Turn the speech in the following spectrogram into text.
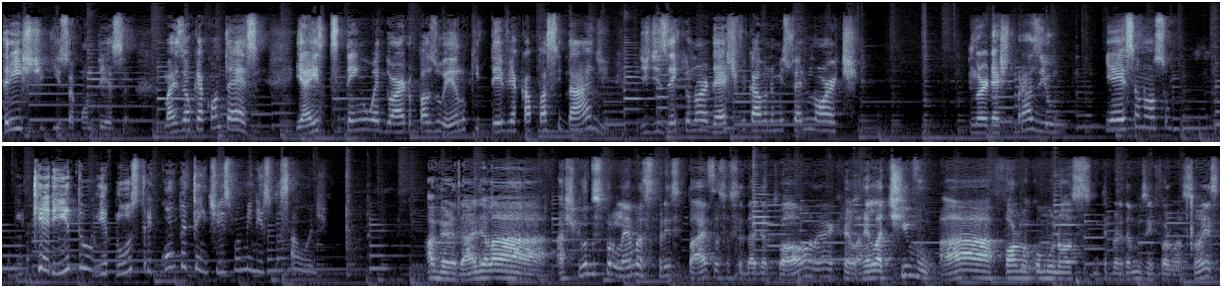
triste que isso aconteça, mas é o que acontece. E aí tem o Eduardo Pazuello que teve a capacidade de dizer que o Nordeste ficava no hemisfério norte, Nordeste do Brasil. E esse é o nosso querido, ilustre competentíssimo ministro da Saúde a verdade, ela. Acho que um dos problemas principais da sociedade atual, né, é relativo à forma como nós interpretamos informações,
